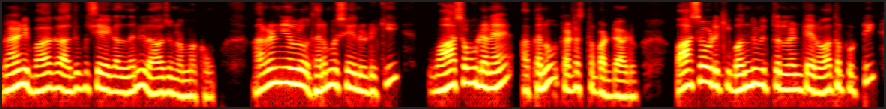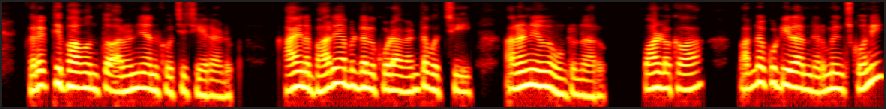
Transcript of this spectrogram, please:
రాణి బాగా అదుపు చేయగలదని రాజు నమ్మకం. అరణ్యంలో ధర్మసేనుడికి వాసవుడనే అతను తటస్థపడ్డాడు. వాసవుడికి బంధుమిత్రులంటే రోత పుట్టి విరక్తిభావంతో అరణ్యానికి వచ్చి చేరాడు. ఆయన భార్యాబిడ్డలు కూడా వెంట వచ్చి అరణ్యంలో ఉంటున్నారు. వాళ్ళొక పర్ణకుటీరాన్ని నిర్మించుకొని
